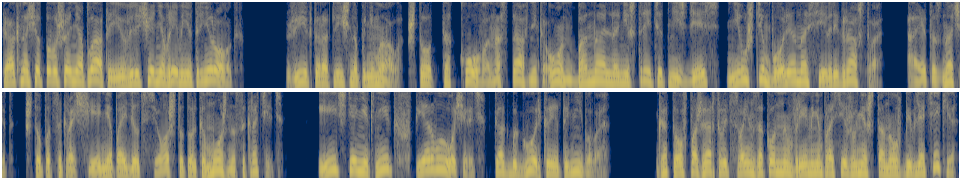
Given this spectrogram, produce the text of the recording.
Как насчет повышения оплаты и увеличения времени тренировок? Виктор отлично понимал, что такого наставника он банально не встретит ни здесь, ни уж тем более на севере графства. А это значит, что под сокращение пойдет все, что только можно сократить. И чтение книг в первую очередь, как бы горько это ни было. Готов пожертвовать своим законным временем просиживания штанов в библиотеке?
